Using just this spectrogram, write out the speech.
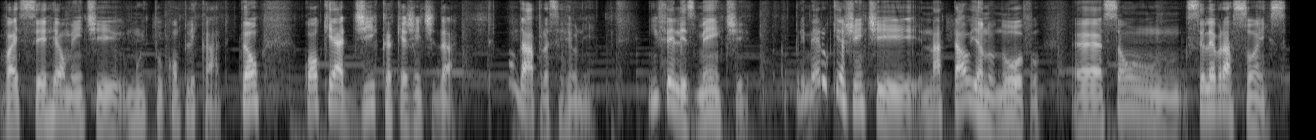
vai ser realmente muito complicado. Então, qual que é a dica que a gente dá? Não dá para se reunir. Infelizmente, primeiro que a gente, Natal e Ano Novo, é, são celebrações.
